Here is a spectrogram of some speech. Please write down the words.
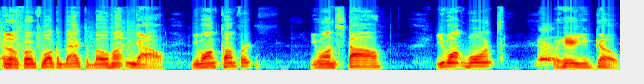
Hello, folks. Welcome back to Bow Hunting Gowl. You want comfort? You want style? You want warmth? Well, here you go.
